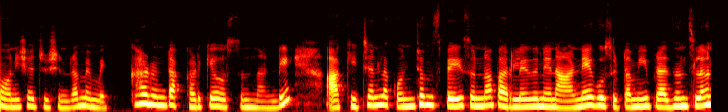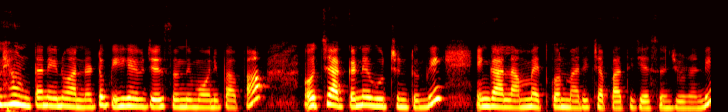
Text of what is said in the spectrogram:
మోనిషా చూసినరా మేము ఎక్కడుంటే అక్కడికే వస్తుందండి. ఆ కిచెన్‌లో కొంచెం స్పేస్ ఉన్నా పర్లేదు నేను ఆడనే కూర్చుంటా. మీ ప్రెజెన్స్‌లోనే ఉంటా నేను అన్నట్టు బిహేవ్ చేస్తుంది మోని పాప. వచ్చి అక్కడనే కూర్చుంటుంది. ఇంకా వాళ్ళ అమ్మ ఎత్తుకొని మరీ చపాతీ చేస్తుంది చూడండి.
